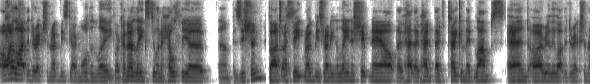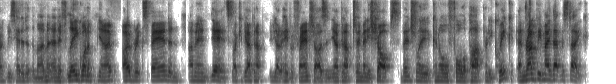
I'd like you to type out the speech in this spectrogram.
I, like the direction rugby's going more than league. Like I know league's still in a healthier um, position. But I think rugby's running a leaner ship now. They've had they've had they've taken their lumps, and I really like the direction rugby's headed at the moment. And if league want to you know over expand, and I mean yeah, it's like if you open up if you got a heap of franchise and you open up too many shops, eventually it can all fall apart pretty quick. And rugby made that mistake.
